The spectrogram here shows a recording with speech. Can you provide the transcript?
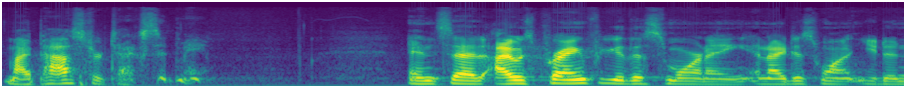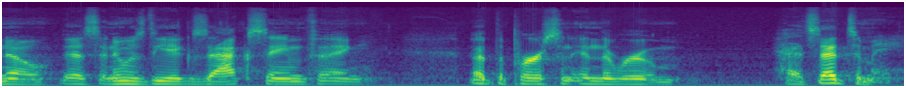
my pastor texted me and said, I was praying for you this morning, and I just want you to know this. And it was the exact same thing that the person in the room had said to me.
